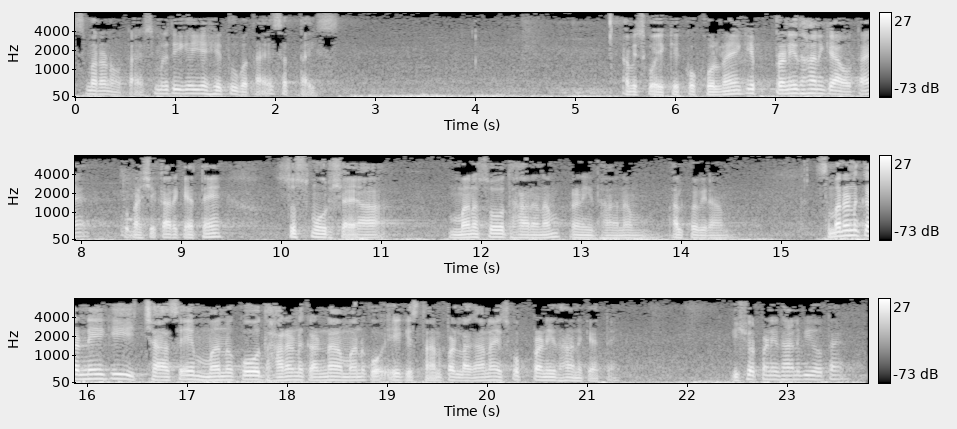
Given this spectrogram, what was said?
स्मरण होता है। स्मृति के ये हेतु बताए सत्ताईस। अब इसको एक एक को खोल रहे हैं कि प्रणिधान क्या होता है तो भाष्यकार कहते हैं, सुस्मूर्षया मनसो धारणम प्रणिधानम अल्प विराम स्मरण करने की इच्छा से मन को धारण करना, मन को एक स्थान पर लगाना, इसको प्रणिधान कहते हैं। ईश्वर प्रणिधान भी होता है।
